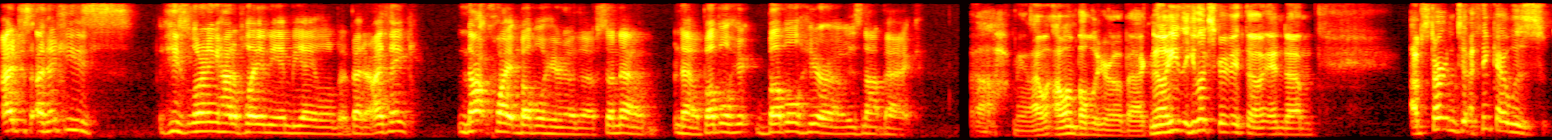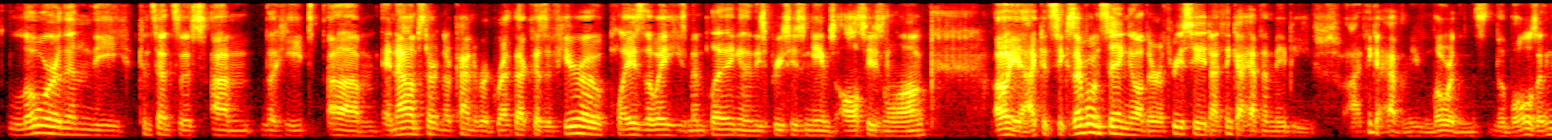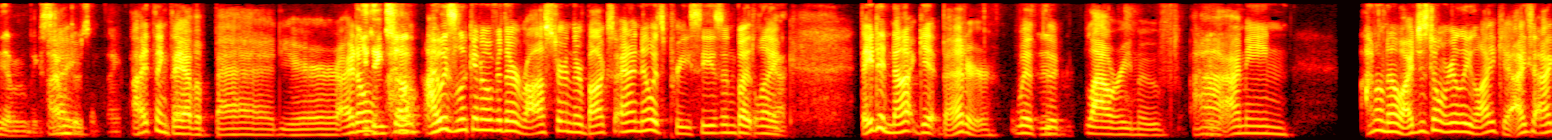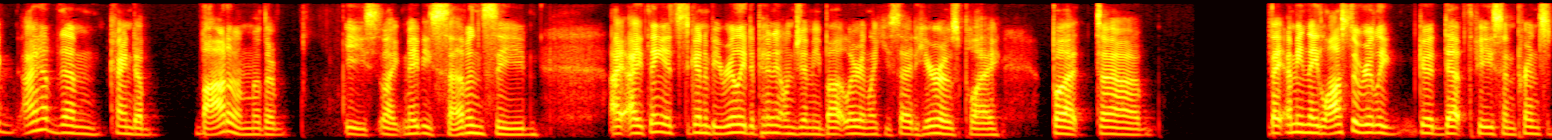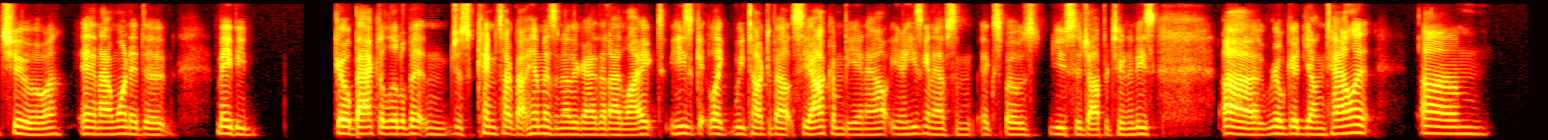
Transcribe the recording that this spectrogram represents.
I just I think he's he's learning how to play in the NBA a little bit better. I think not quite Bubble Herro though. So no, no, Bubble Bubble Herro is not back. Ah man, I, I, want Bubble Herro back. No, he he looks great though, and um, I'm starting to. I think I was lower than the consensus on the Heat, um, and now I'm starting to kind of regret that because if Herro plays the way he's been playing in these preseason games all season long, Oh yeah, I could see because everyone's saying oh they're a three seed. I think I have them maybe. I think I have them even lower than the Bulls. I think they're like seventh or something. I think they have a bad year. I don't you think so. I, I, was looking over their roster and their box. And I know it's preseason, but like yeah. they did not get better with mm-hmm. the Lowry move. Uh, I mean, I don't know. I just don't really like it. I I I have them kind of bottom of the East, like maybe seven seed. I, I think it's going to be really dependent on Jimmy Butler and, like you said, Herro's play. But uh, they, I mean, they lost a really good depth piece in Prince Achiuwa, and I wanted to maybe go back a little bit and just kind of talk about him as another guy that I liked. He's like we talked about Siakam being out. You know, he's going to have some exposed usage opportunities. Uh, real good young talent. Um,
